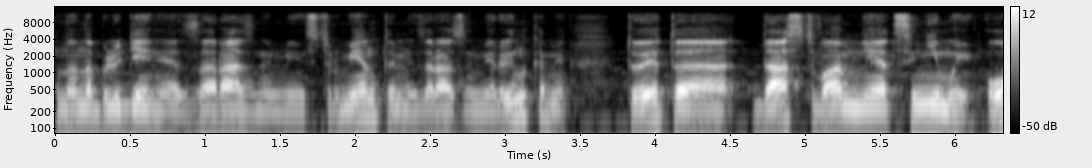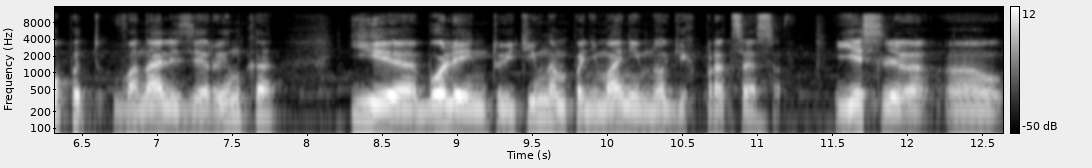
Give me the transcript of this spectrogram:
на наблюдение за разными инструментами, за разными рынками, то это даст вам неоценимый опыт в анализе рынка и более интуитивном понимании многих процессов. Если, э,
